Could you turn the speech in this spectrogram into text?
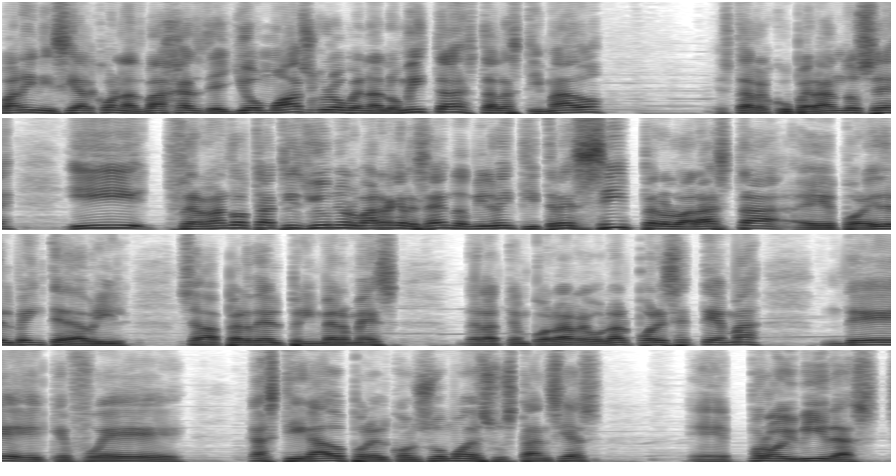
van a iniciar con las bajas de Joe Musgrove en la lomita, está lastimado, está recuperándose. Y Fernando Tatis Jr. va a regresar en 2023, sí, pero lo hará hasta eh, por ahí del 20 de abril. Se va a perder el primer mes de la temporada regular por ese tema de que fue castigado por el consumo de sustancias eh, prohibidas.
